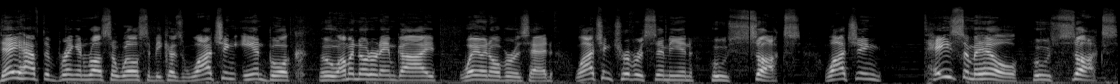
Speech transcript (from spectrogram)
They have to bring in Russell Wilson because watching Ian Book, who I'm a Notre Dame guy, way over his head, watching Trevor Siemian, who sucks, watching Taysom Hill, who sucks,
